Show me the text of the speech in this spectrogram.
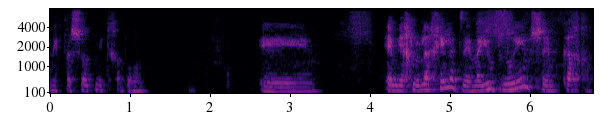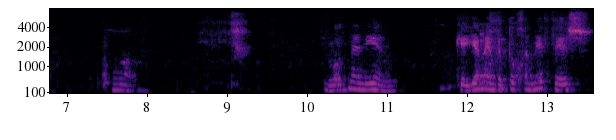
נפשות מתחברות. הם יכלו להכיל את זה, הם היו בנויים שהם ככה. זה מאוד מעניין, כי יהיה להם בתוך הנפש,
